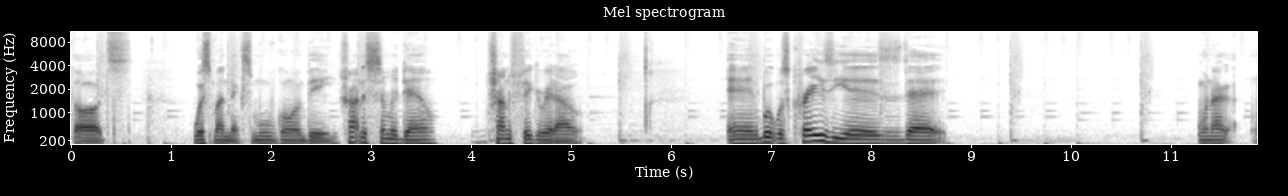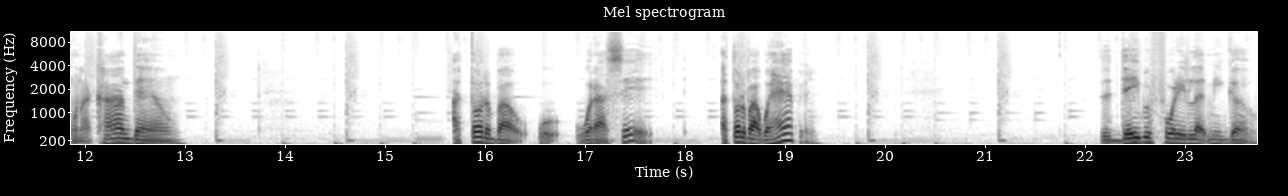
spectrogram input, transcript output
thoughts. What's my next move going to be? Trying to simmer down, trying to figure it out. And what was crazy is, is that when I when I calmed down, I thought about what I said. I thought about what happened. The day before they let me go,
